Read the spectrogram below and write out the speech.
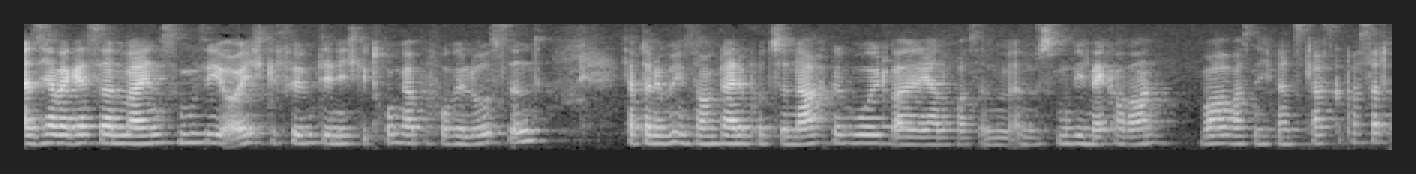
Also ich habe ja gestern meinen Smoothie euch gefilmt, den ich getrunken habe, bevor wir los sind. Ich habe dann übrigens noch eine kleine Portion nachgeholt, weil ja noch was im, im Smoothie Maker war, war, was nicht mehr ins Glas gepasst hat.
